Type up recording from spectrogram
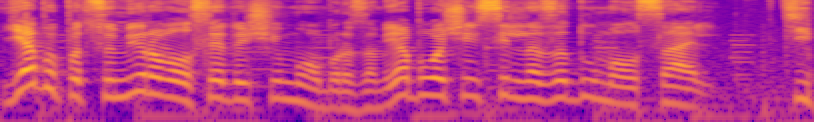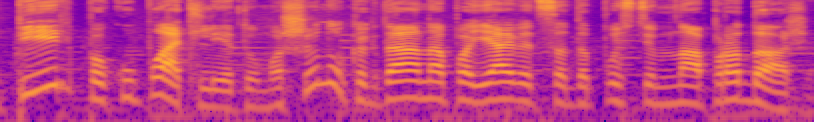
я бы подсуммировал следующим образом. Я бы очень сильно задумался, теперь покупать ли эту машину, когда она появится, допустим, на продаже.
